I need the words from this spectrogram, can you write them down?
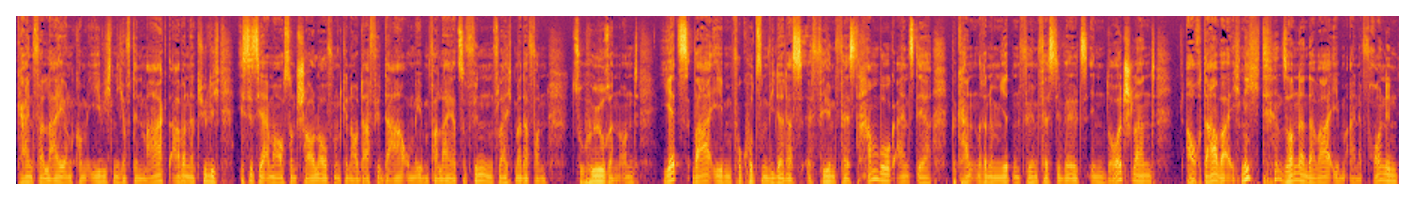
keinen Verleih und kommen ewig nicht auf den Markt. Aber natürlich ist es ja immer auch so ein Schaulaufen und genau dafür da, um eben Verleiher zu finden, vielleicht mal davon zu hören. Und Jetzt war eben vor kurzem wieder das Filmfest Hamburg, eins der bekannten renommierten Filmfestivals in Deutschland. Auch da war ich nicht, sondern da war eben eine Freundin,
